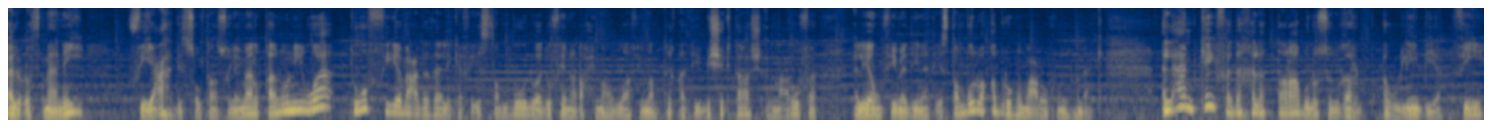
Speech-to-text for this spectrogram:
العثماني في عهد السلطان سليمان القانوني وتوفي بعد ذلك في إسطنبول ودفن رحمه الله في منطقة بشكتاش المعروفة اليوم في مدينة إسطنبول وقبره معروف هناك. الآن كيف دخلت طرابلس الغرب أو ليبيا في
